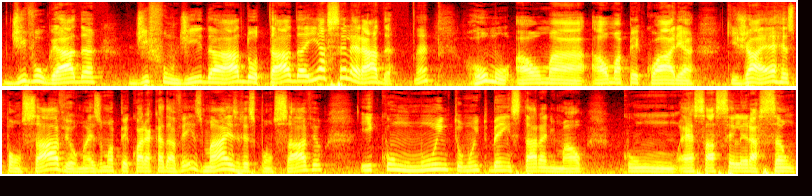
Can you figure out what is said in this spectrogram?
divulgada, difundida, adotada e acelerada, né? rumo a uma, a uma pecuária que já é responsável, mas uma pecuária cada vez mais responsável e com muito, muito bem-estar animal, com essa aceleração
